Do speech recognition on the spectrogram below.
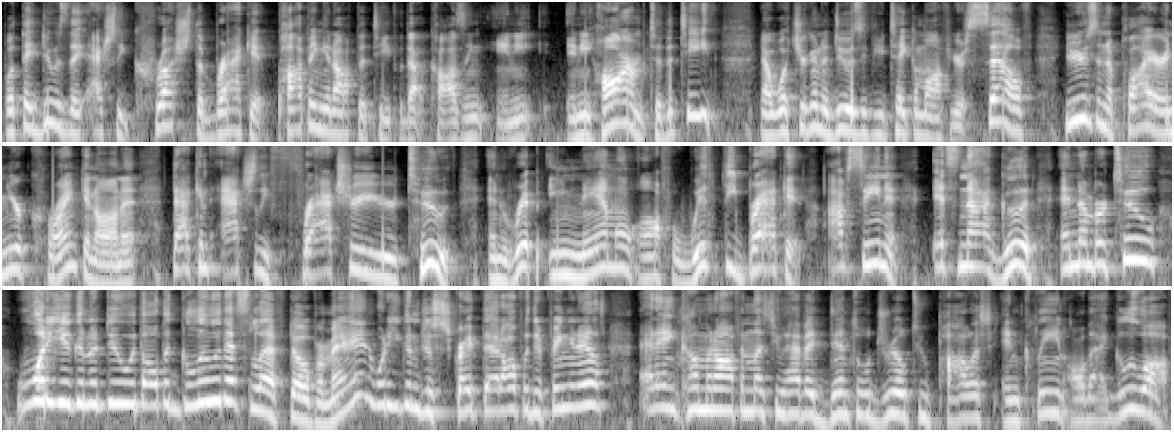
what they do is they actually crush the bracket, popping it off the teeth without causing any any harm to the teeth. Now what you're going to do is if you take them off yourself, you're using a plier and you're cranking on it, that can actually fracture your tooth and rip enamel off with the bracket. I've seen it. It's not good. And number two, what are you going to do with all the glue that's left over, man? What are you going to just scrape that off with your fingernails? That ain't coming off unless you have a dental drill to polish and clean all that glue off.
